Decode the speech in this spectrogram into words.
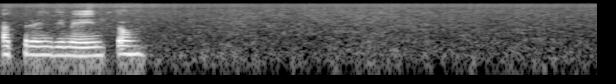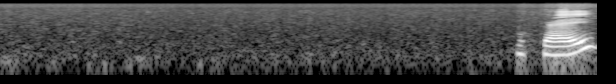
apprendimento. Ok.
